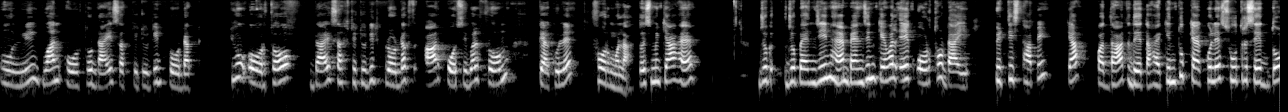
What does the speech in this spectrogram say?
only one ortho di substituted product. Two ortho di substituted products are possible from Kekule formula तो इसमें क्या है? जो जो बेंजीन है बेंजीन केवल एक ऑर्थो डाई प्रतिस्थापी क्या पदार्थ देता है। किंतु कैकुले सूत्र से दो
